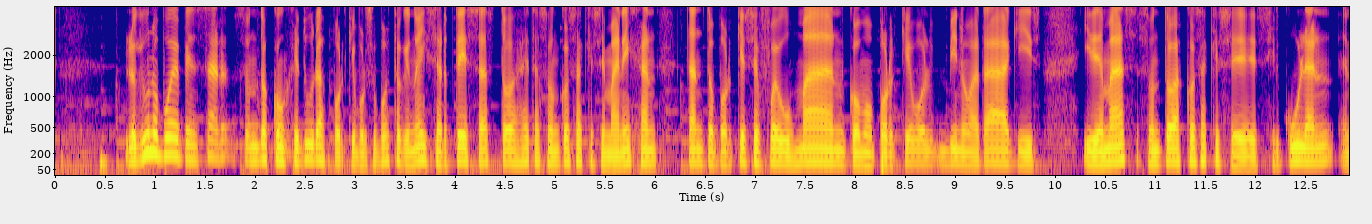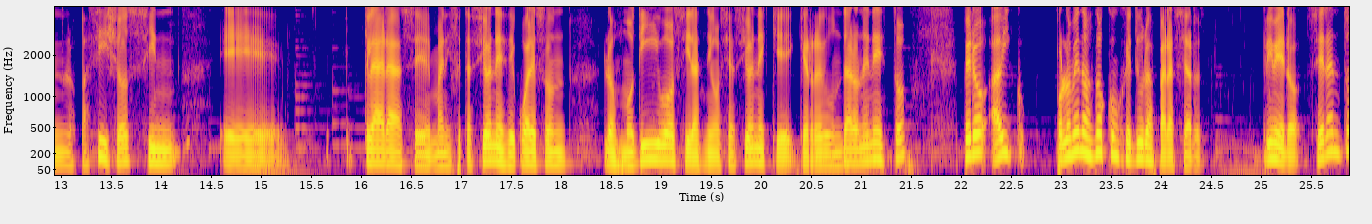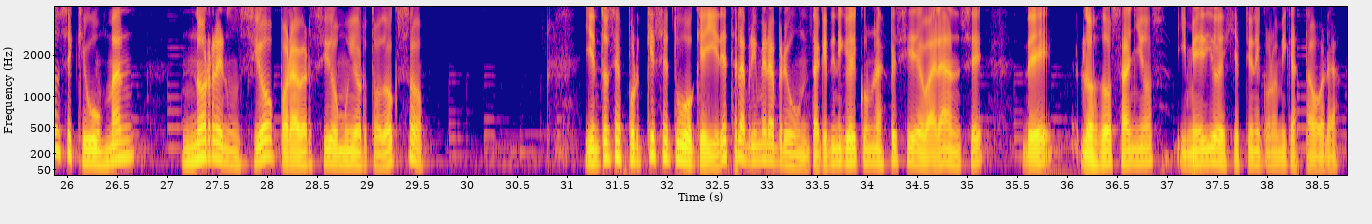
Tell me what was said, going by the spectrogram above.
lo que uno puede pensar son dos conjeturas, porque por supuesto que no hay certezas, todas estas son cosas que se manejan tanto por qué se fue Guzmán como por qué vino Batakis y demás, son todas cosas que se circulan en los pasillos sin eh, claras eh, manifestaciones de cuáles son los motivos y las negociaciones que, que redundaron en esto, pero hay por lo menos dos conjeturas para hacer. Primero, ¿será entonces que Guzmán no renunció por haber sido muy ortodoxo? Y entonces, ¿por qué se tuvo que ir? Esta es la primera pregunta, que tiene que ver con una especie de balance de los dos años y medio de gestión económica hasta ahora.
